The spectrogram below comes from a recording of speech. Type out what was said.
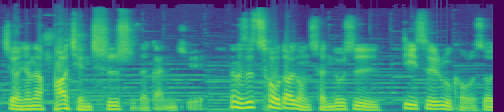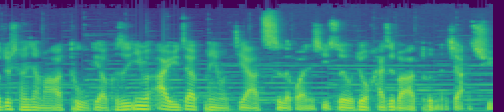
就很像在花钱吃屎的感觉，真的是臭到一种程度，是第一次入口的时候就很想把它吐掉，可是因为碍于在朋友家吃的关系，所以我就还是把它吞了下去。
